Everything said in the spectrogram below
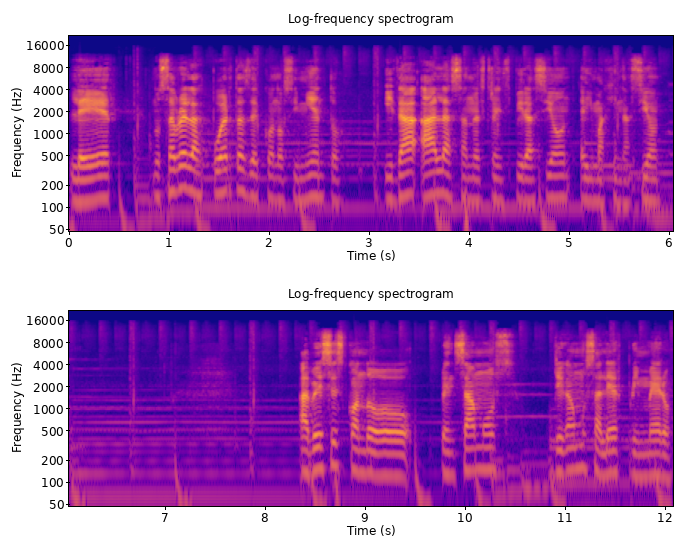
Leer nos abre las puertas del conocimiento y da alas a nuestra inspiración e imaginación. A veces cuando pensamos, llegamos a leer primero,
